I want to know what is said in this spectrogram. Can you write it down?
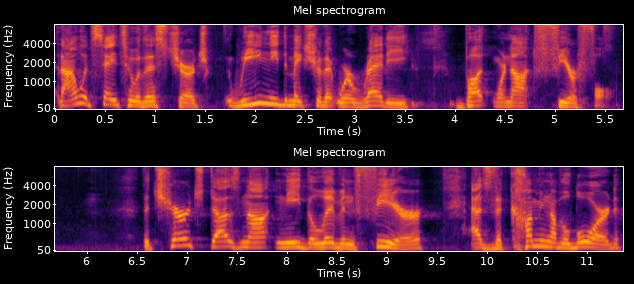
And I would say to this church, we need to make sure that we're ready, but we're not fearful. The church does not need to live in fear as the coming of the Lord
